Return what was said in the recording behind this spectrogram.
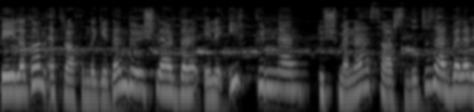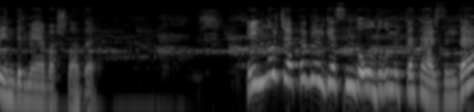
Beyləqan ətrafında gedən döyüşlərdə elə ilk gündən düşmənə sarsıdıcı zərbələr endirməyə başladı. Elnur cəbhə bölgəsində olduğu müddət ərzində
